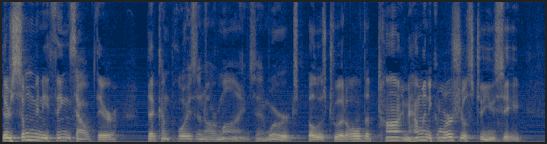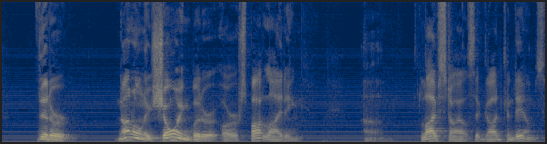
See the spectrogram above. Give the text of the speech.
There's so many things out there that can poison our minds, and we're exposed to it all the time. How many commercials do you see that are not only showing but are, are spotlighting uh, lifestyles that God condemns?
